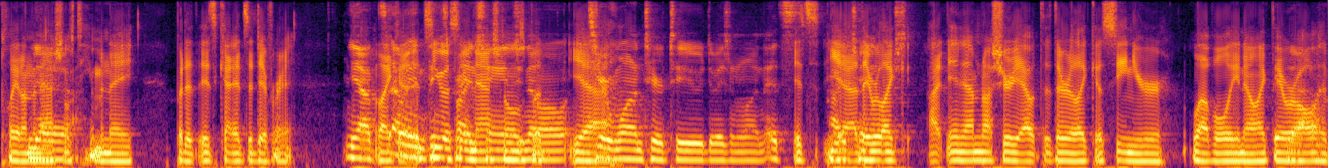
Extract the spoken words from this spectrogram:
played on the nationals team, and they, but it, it's kind of it's a different. Yeah, Like, I uh, mean, it's USA Nationals, change, you but yeah. tier one, tier two, division one. It's It's yeah, they were like, I, and I'm not sure yet that they're like a senior level. You know, like they were Yeah. all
